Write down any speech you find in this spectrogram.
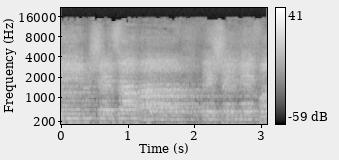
Shalim Shezaha, Veshelechot.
